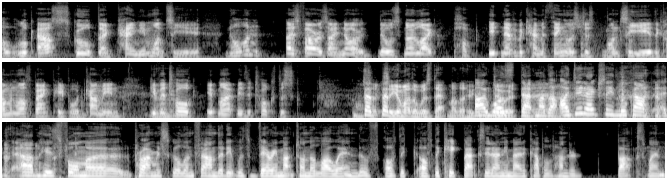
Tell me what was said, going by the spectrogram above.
oh, look, our school, they came in once a year. No one, as far as I know, there was no like pop. It never became a thing. It was just once a year, the Commonwealth Bank people would come in, give a talk. It might be the talk of the school. But, so, but so your mother was that mother who didn't I was do it. that mother. I did actually look up um, his former primary school and found that it was very much on the low end of, of the of the kickbacks. It only made a couple of hundred bucks when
